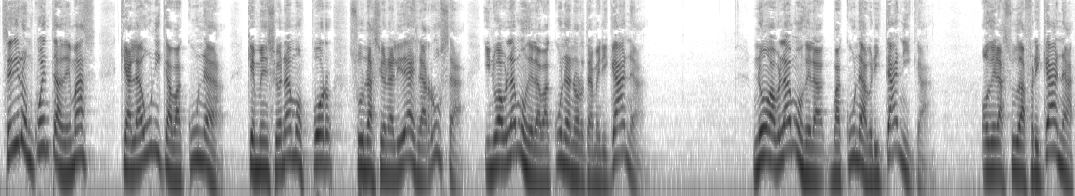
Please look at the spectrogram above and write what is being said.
Se dieron cuenta además que a la única vacuna que mencionamos por su nacionalidad es la rusa y no hablamos de la vacuna norteamericana. No hablamos de la vacuna británica o de la sudafricana,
